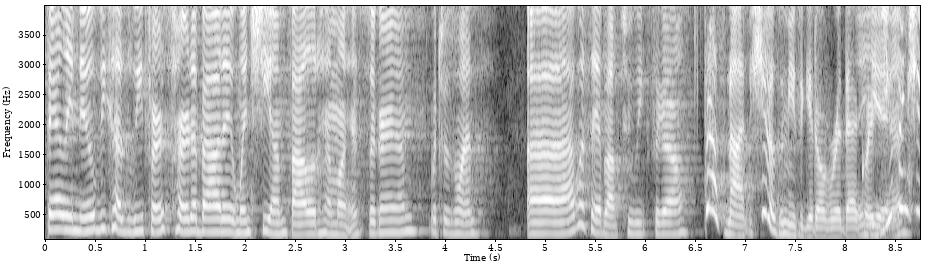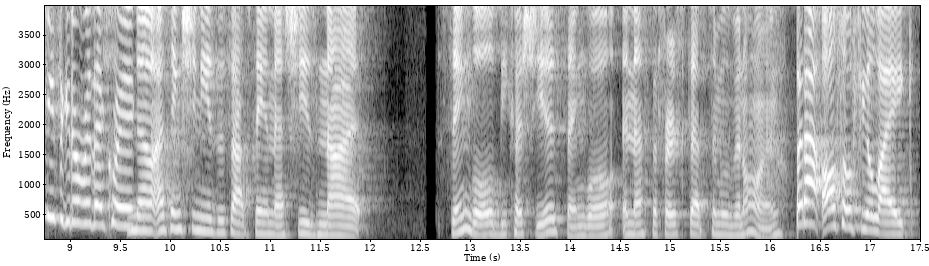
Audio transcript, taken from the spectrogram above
fairly new because we first heard about it when she unfollowed him on Instagram. Which was when? Uh, I would say about two weeks ago. That's not, she doesn't need to get over it that quick. Do you think she needs to get over it that quick? No, I think she needs to stop saying that she's not single because she is single, and that's the first step to moving on. But I also feel like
